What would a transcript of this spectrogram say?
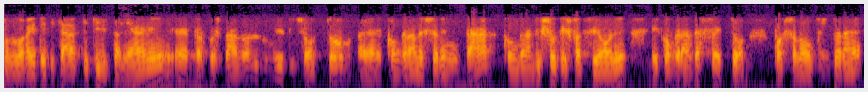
vorrei dedicare a tutti gli italiani eh, per quest'anno del 2018 eh, con grande serenità, con grandi soddisfazioni e con grande affetto possano vivere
